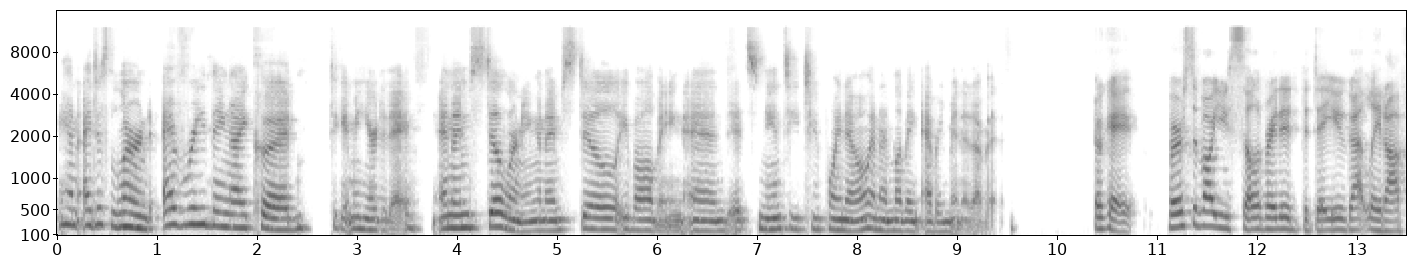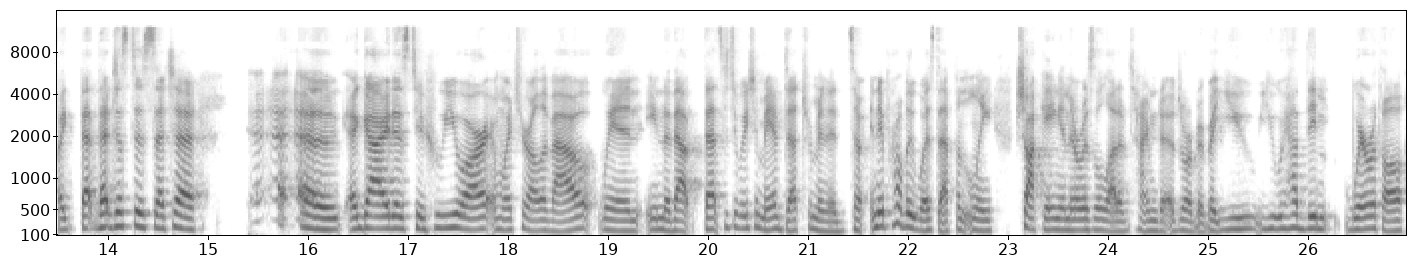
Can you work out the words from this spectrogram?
and I just learned everything I could to get me here today. And I'm still learning and I'm still evolving. And it's Nancy 2.0, and I'm loving every minute of it. Okay. First of all, you celebrated the day you got laid off. Like that, that just is such a, a, a guide as to who you are and what you're all about when you know that that situation may have detrimented so and it probably was definitely shocking and there was a lot of time to absorb it but you you had the wherewithal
